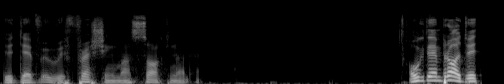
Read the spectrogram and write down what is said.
Du, Det är refreshing, man saknar det. Och det är bra, du vet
